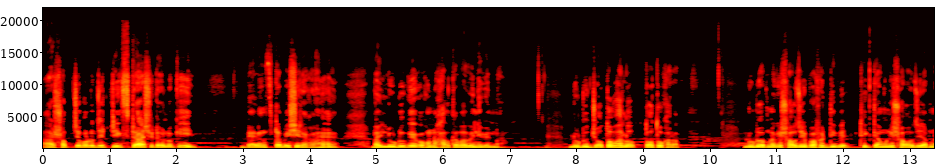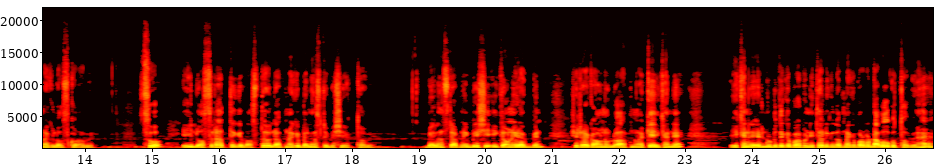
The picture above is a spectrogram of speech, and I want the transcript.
আর সবচেয়ে বড় যে ট্রিক্সটা সেটা হলো কি? ব্যালেন্সটা বেশি রাখা হ্যাঁ? ভাই, লুডোকে কখনো হালকাভাবে নেবেন না। লুডো যত ভালো, তত খারাপ। লুডো আপনাকে সহজেই প্রফিট দিবে, ঠিক তেমনই সহজেই আপনাকে লস করাবে। সো এই লসের হাত থেকে বাঁচতে হলে আপনাকে ব্যালেন্সটা বেশি রাখতে হবে। ব্যালেন্সটা আপনি বেশি এই কারণেই রাখবেন, সেটার কারণ হলো আপনাকে এখানে এখানে লুডো থেকে প্রফিট নিতে হলে কিন্তু আপনাকে পরপর ডাবল করতে হবে হ্যাঁ?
